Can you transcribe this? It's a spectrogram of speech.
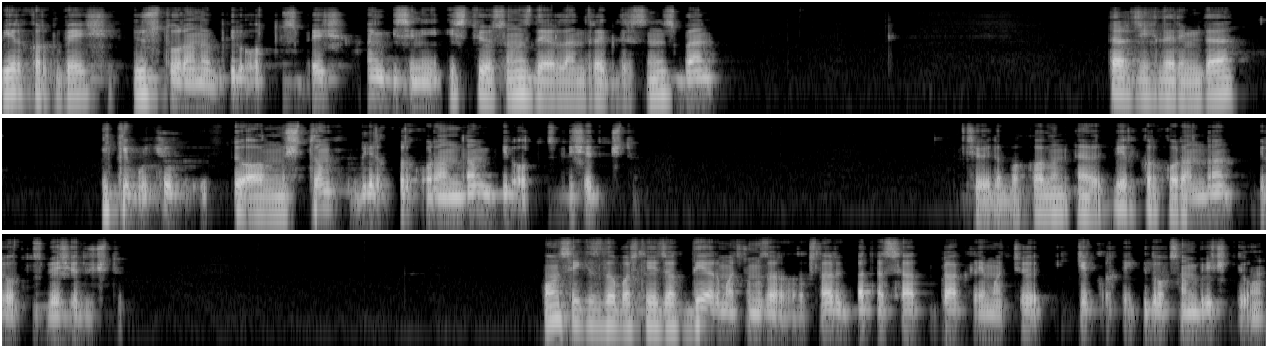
1.45 üst oranı 1.35 hangisini istiyorsanız değerlendirebilirsiniz. Ben tercihlerimde 2.5 üstü almıştım. 1.40 orandan 1.35'e düştü. Şöyle bakalım. Evet 1.40 orandan 1.35'e düştü. 18'de başlayacak diğer maçımız arkadaşlar. Galatasaray Brackley maçı 2.40 2.95 2.10.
